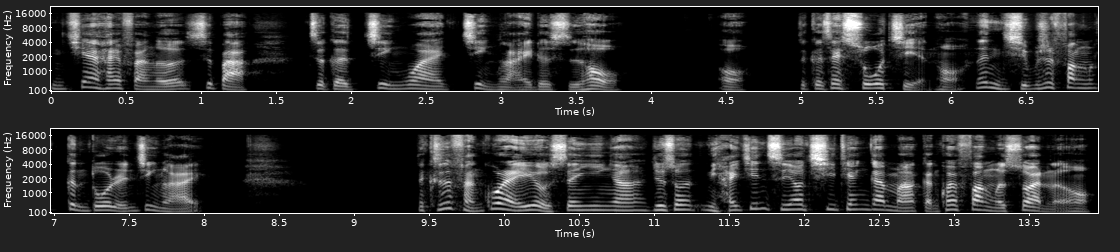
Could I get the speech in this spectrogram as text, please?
你现在还反而是把这个境外进来的时候，哦，这个在缩减哦，那你岂不是放更多人进来？那可是反过来也有声音啊，就是说你还坚持要七天干嘛？赶快放了算了哦，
